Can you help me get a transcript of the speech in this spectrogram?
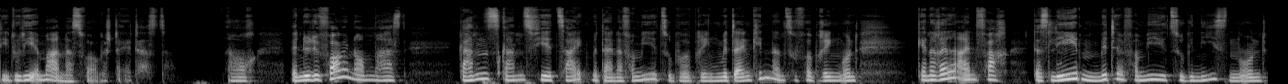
die du dir immer anders vorgestellt hast. Auch wenn du dir vorgenommen hast, ganz, ganz viel Zeit mit deiner Familie zu verbringen, mit deinen Kindern zu verbringen und generell einfach das Leben mit der Familie zu genießen. Und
